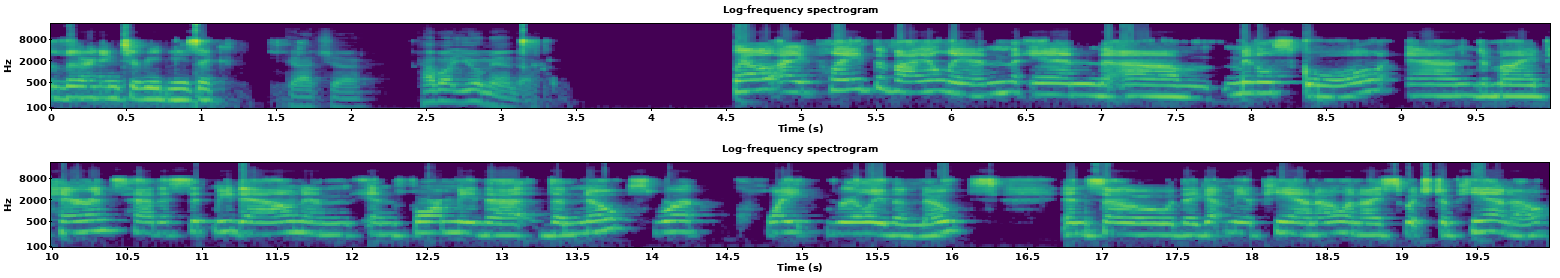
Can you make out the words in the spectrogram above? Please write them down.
learning to read music. Gotcha. How about you, Amanda? Well, I played the violin in um, middle school, and my parents had to sit me down and inform me that the notes weren't quite really the notes. And so they got me a piano, and I switched to piano.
